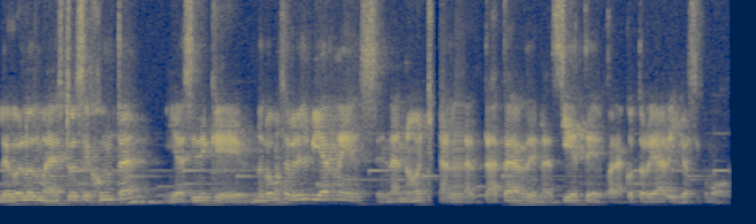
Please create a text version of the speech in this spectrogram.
Luego los maestros se juntan y así de que nos vamos a ver el viernes en la noche, a la, tarde, en las 7 para cotorrear y yo así como,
